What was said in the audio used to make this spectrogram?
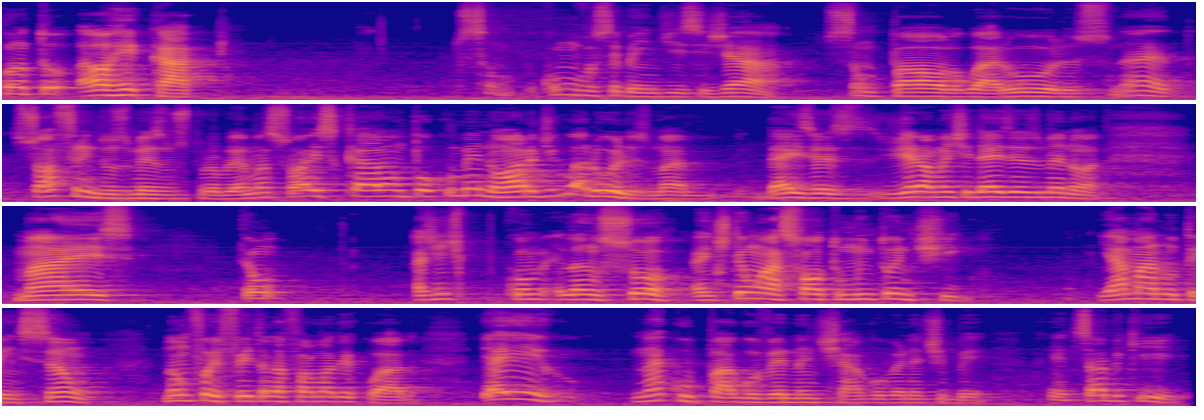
Quanto ao recap, são, como você bem disse já, São Paulo, Guarulhos, né, sofrem dos mesmos problemas, só a escala é um pouco menor de Guarulhos, mas dez vezes, geralmente 10 vezes menor. Mas, então, a gente lançou, a gente tem um asfalto muito antigo e a manutenção não foi feita da forma adequada. E aí, não é culpar governante A, governante B. A gente sabe que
